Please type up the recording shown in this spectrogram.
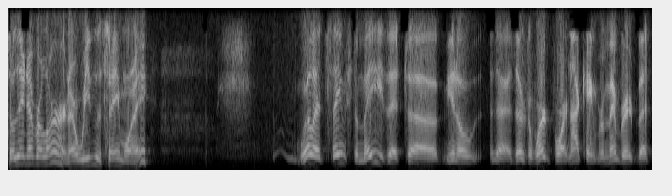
So they never learn. Are we the same way? Well, it seems to me that uh, you know there, there's a word for it, and I can't remember it, but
